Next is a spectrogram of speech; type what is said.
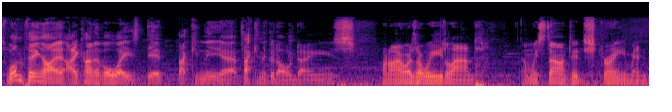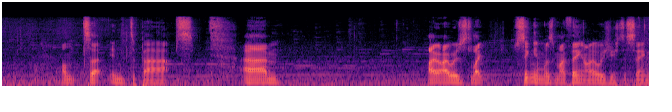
It's one thing I, I kind of always did back in the uh, back in the good old days when I was a wee lad and we started streaming onto into perhaps. Um, I, I was like singing was my thing. I always used to sing.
